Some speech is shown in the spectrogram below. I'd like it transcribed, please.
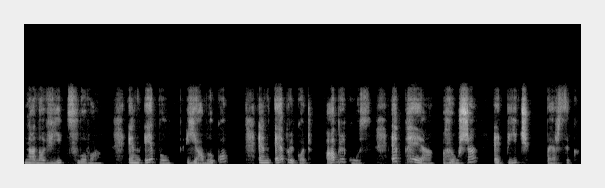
на нові слова. An apple – яблуко, an apricot – абрикос, a pear – груша, a peach – персик.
